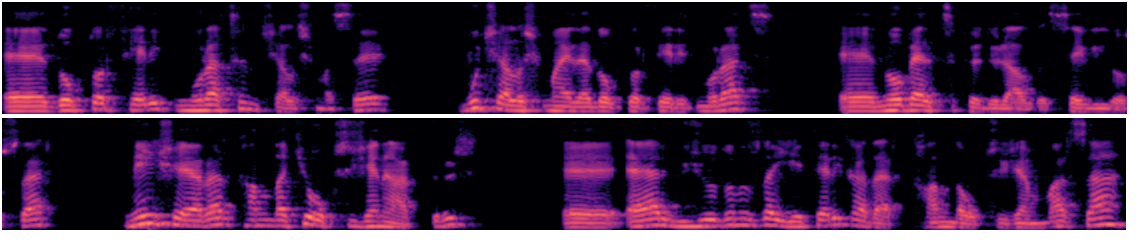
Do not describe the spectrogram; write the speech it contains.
e, Doktor Ferit Murat'ın çalışması. Bu çalışmayla Doktor Ferit Murat e, Nobel Tıp Ödülü aldı sevgili dostlar. Ne işe yarar? Kandaki oksijeni arttırır. E, eğer vücudunuzda yeteri kadar kanda oksijen varsa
